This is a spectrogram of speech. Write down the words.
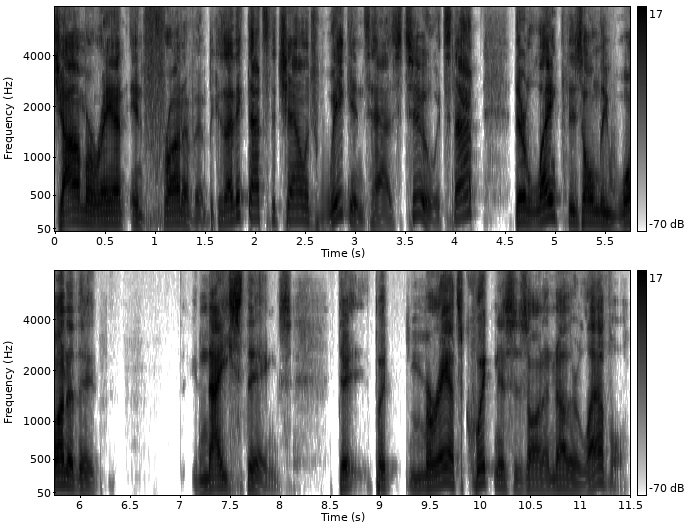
Ja Morant in front of him? Because I think that's the challenge Wiggins has too. It's not their length is only one of the nice things, but Morant's quickness is on another level.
